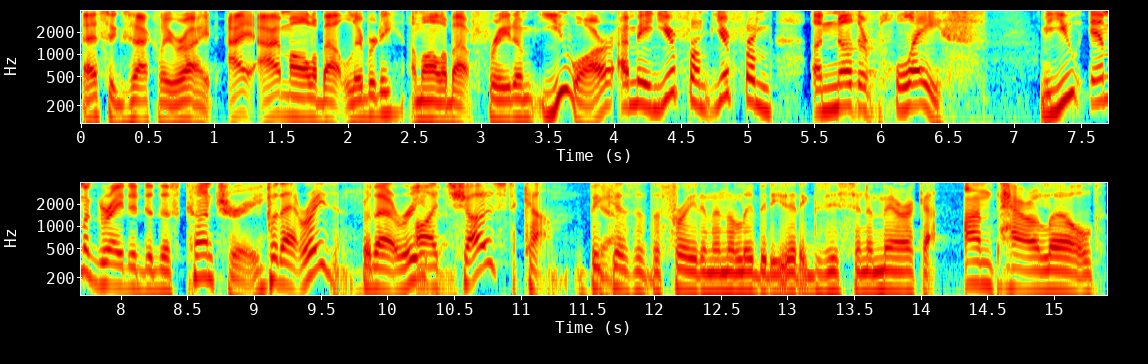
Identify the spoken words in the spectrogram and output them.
That's exactly right. I, I'm all about liberty. I'm all about freedom. You are. I mean, you're from you're from another place. You immigrated to this country For that reason. for that reason. I chose to come because of the freedom and the liberty that exists in America, unparalleled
